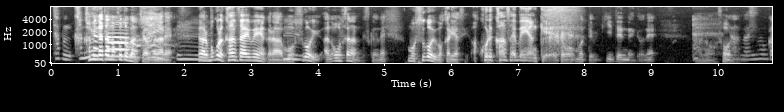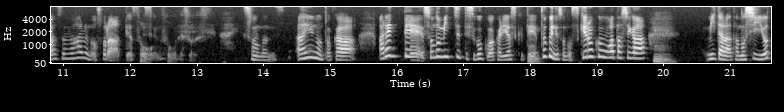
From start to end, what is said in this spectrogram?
多分髪髪型の言葉にちゃうかなあれ。だから僕ら関西弁やからもううんすごい、あの大阪なんですけどね。もうすごいわかりやすい。あこれ関西弁やんけと思って聞いてんだけどねあのそうなんです。ガスの春の？空ってやつそうですよね。そうですそうです。そうなんです。ああいうのとかあれってその3つってすごくわかりやすくて、うん。特にそのスケロクを私がうん。見たら楽しいよっ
